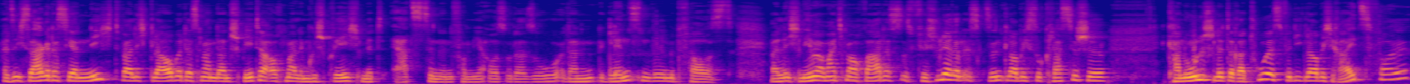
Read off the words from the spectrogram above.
also ich sage das ja nicht, weil ich glaube, dass man dann später auch mal im Gespräch mit Ärztinnen von mir aus oder so dann glänzen will mit Faust. Weil ich nehme manchmal auch wahr, dass es für Schülerinnen ist, sind, glaube ich, so klassische kanonische Literatur ist für die, glaube ich, reizvoll,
